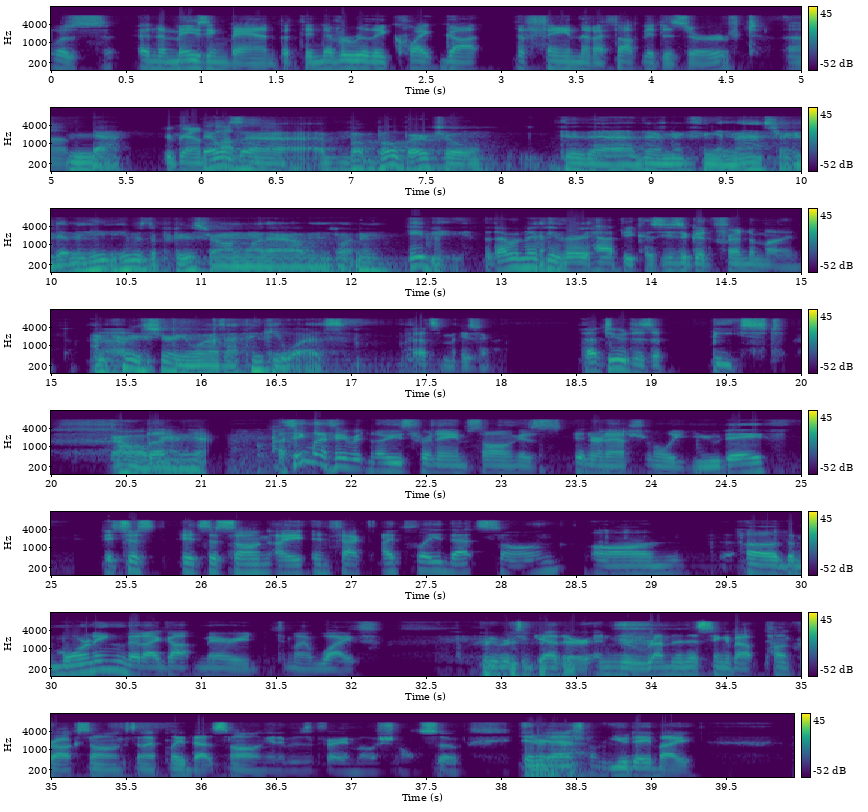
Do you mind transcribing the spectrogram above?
was an amazing band, but they never really quite got the fame that I thought they deserved. Um, Yeah, your ground that pop. was uh, Bo Bo Burchell did uh, their mixing and mastering, didn't he? He was the producer on one of their albums, wasn't he? maybe, but that would make me very happy because he's a good friend of mine. I'm Uh, pretty sure he was. I think he was. That's amazing. That dude is a beast. Oh But- man, yeah. I think my favorite No Use for a Name song is International You Day. It's just it's a song I in fact I played that song on uh, the morning that I got married to my wife. We were together and we were reminiscing about punk rock songs and I played that song and it was very emotional. So International You Day by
